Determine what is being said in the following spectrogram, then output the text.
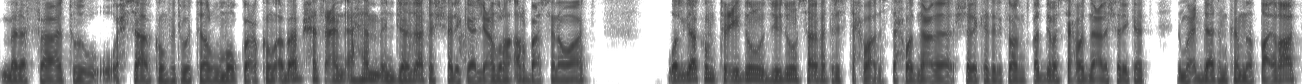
ملفات وحسابكم في تويتر وموقعكم ابى أبحث عن أهم إنجازات الشركة اللي عمرها أربع سنوات والقاكم تعيدون وتزيدون سالفة الاستحواذ، استحوذنا على شركة الكترونيات متقدمه، استحوذنا على شركة المعدات المكملة الطائرات.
